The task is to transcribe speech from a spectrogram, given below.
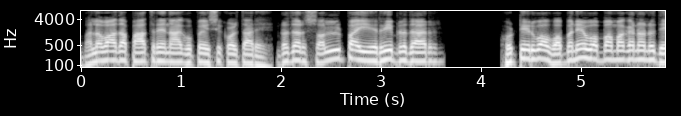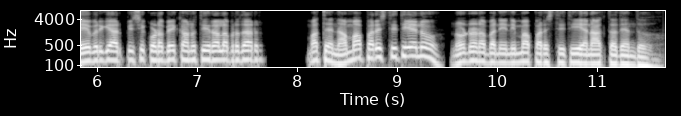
ಬಲವಾದ ಪಾತ್ರೆಯನ್ನಾಗಿ ಉಪಯೋಗಿಸಿಕೊಳ್ತಾರೆ. ಬ್ರದರ್, ಸ್ವಲ್ಪ ಇರಿ ಬ್ರದರ್. ಹುಟ್ಟಿರುವ ಒಬ್ಬನೇ ಒಬ್ಬ ಮಗನನ್ನು ದೇವರಿಗೆ ಅರ್ಪಿಸಿ ಅರ್ಪಿಸಿಕೊಡಬೇಕನ್ನುತ್ತೀರಲ್ಲ ಬ್ರದರ್? ಮತ್ತೆ ನಮ್ಮ ಪರಿಸ್ಥಿತಿ ಏನು? ನೋಡೋಣ ಬನ್ನಿ, ನಿಮ್ಮ ಪರಿಸ್ಥಿತಿ ಏನಾಗ್ತದೆಂದು.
